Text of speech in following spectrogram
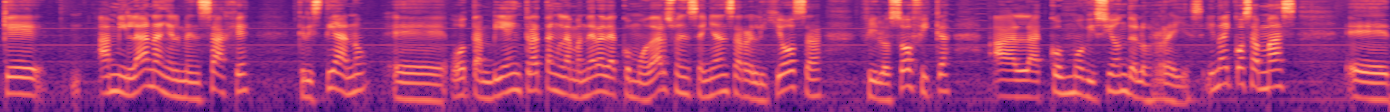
que amilanan el mensaje cristiano eh, o también tratan la manera de acomodar su enseñanza religiosa, filosófica, a la cosmovisión de los reyes. Y no hay cosa más eh,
